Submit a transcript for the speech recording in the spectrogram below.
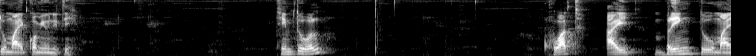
to my community থিমটো হ'ল what I bring to my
